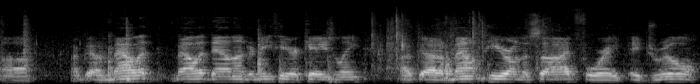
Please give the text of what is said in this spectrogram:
Uh, I've got a mallet mallet down underneath here occasionally. I've got a mount here on the side for a, a drill,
